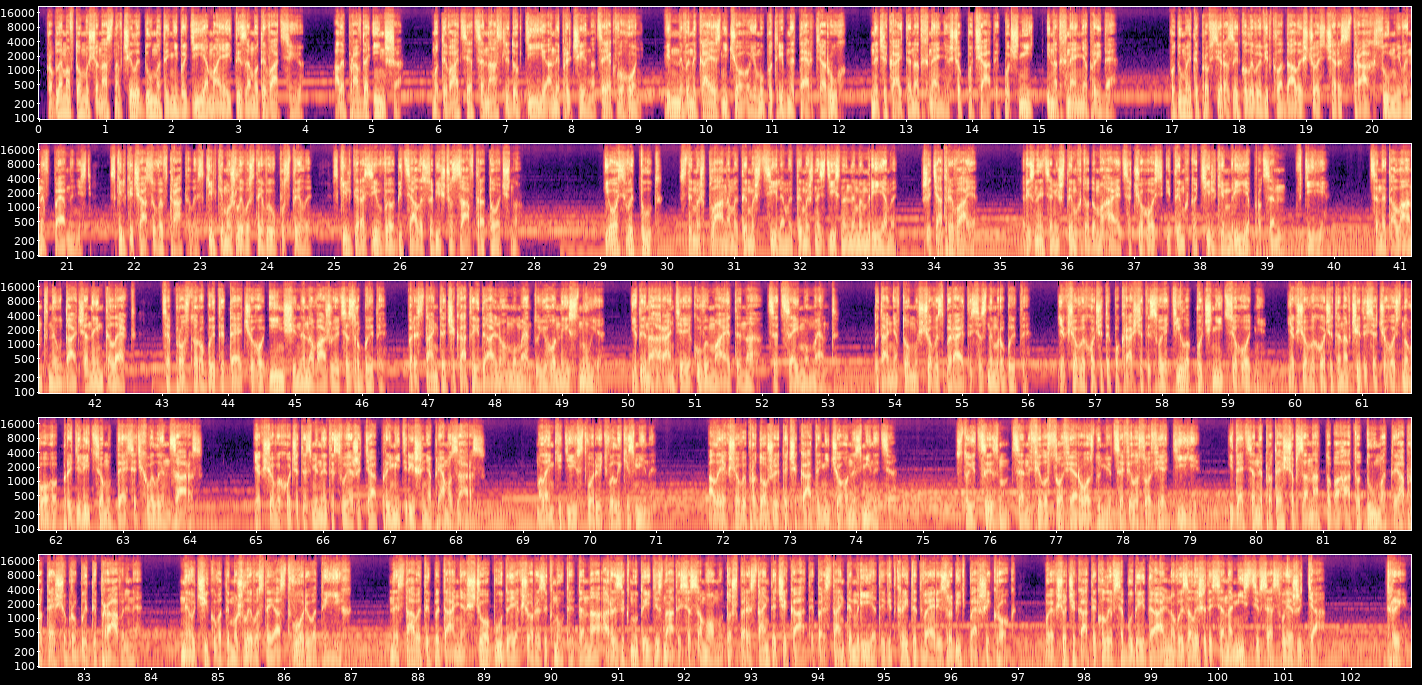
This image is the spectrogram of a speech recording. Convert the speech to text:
Проблема в тому, що нас навчили думати, ніби дія має йти за мотивацією. Але правда інша. Мотивація це наслідок дії, а не причина. Це як вогонь. Він не виникає з нічого, йому потрібне тертя, рух. Не чекайте натхнення, щоб почати, почніть, і натхнення прийде. Подумайте про всі рази, коли ви відкладали щось через страх, сумніви, невпевненість, скільки часу ви втратили, скільки можливостей ви упустили, скільки разів ви обіцяли собі, що завтра точно. І ось ви тут, з тими ж планами, тими ж цілями, тими ж нездійсненими мріями. Життя триває. Різниця між тим, хто домагається чогось, і тим, хто тільки мріє про це в дії. Це не талант, не удача, не інтелект. Це просто робити те, чого інші не наважуються зробити. Перестаньте чекати ідеального моменту, його не існує. Єдина гарантія, яку ви маєте на це цей момент. Питання в тому, що ви збираєтеся з ним робити. Якщо ви хочете покращити своє тіло, почніть сьогодні. Якщо ви хочете навчитися чогось нового, приділіть цьому 10 хвилин зараз. Якщо ви хочете змінити своє життя, прийміть рішення прямо зараз. Маленькі дії створюють великі зміни. Але якщо ви продовжуєте чекати, нічого не зміниться. Стоїцизм це не філософія роздумів, це філософія дії. Йдеться не про те, щоб занадто багато думати, а про те, щоб робити правильне, не очікувати можливостей, а створювати їх, не ставити питання, що буде, якщо ризикнути, дана, а ризикнути і дізнатися самому. Тож перестаньте чекати, перестаньте мріяти, відкрийте двері, зробіть перший крок. Бо якщо чекати, коли все буде ідеально, ви залишитеся на місці все своє життя. 3.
